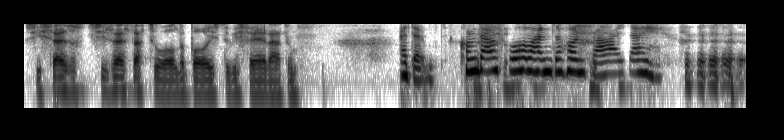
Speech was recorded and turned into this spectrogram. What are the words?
She says she says that to all the boys. To be fair, Adam. I don't. Come down to Orlando on Friday.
